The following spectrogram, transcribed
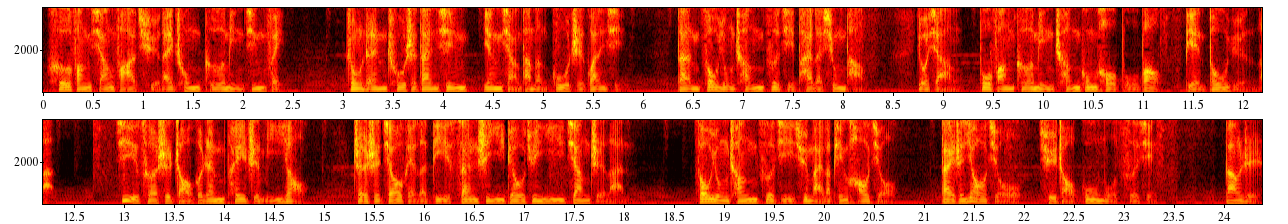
何妨想法取来充革命经费。众人初时担心影响他们姑侄关系，但邹永成自己拍了胸膛，又想不妨革命成功后补报，便都允了。计策是找个人配制迷药，这是交给了第三十一标军医江芷兰。邹永成自己去买了瓶好酒，带着药酒去找姑母辞行。当日，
